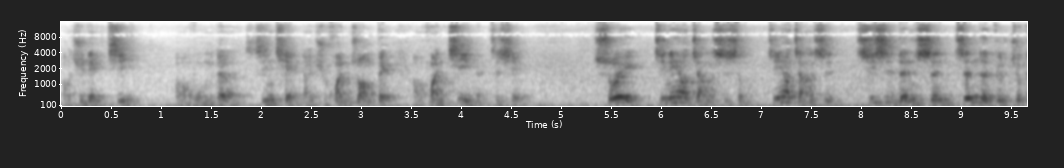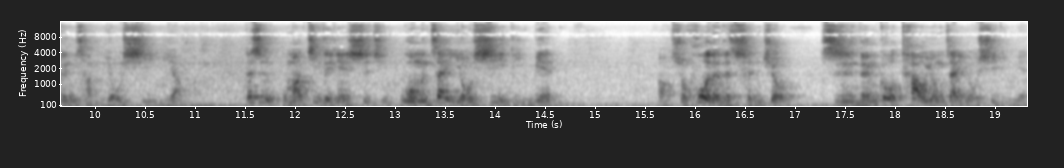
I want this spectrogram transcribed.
哦，去累积。哦，我们的金钱来去换装备啊，换技能这些。所以今天要讲的是什么？今天要讲的是，其实人生真的跟就跟一场游戏一样嘛。但是我们要记得一件事情，我们在游戏里面啊所获得的成就，只能够套用在游戏里面。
